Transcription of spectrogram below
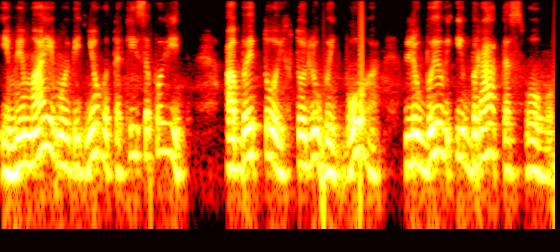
І ми маємо від нього такий заповіт, аби той, хто любить Бога, любив і брата свого.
